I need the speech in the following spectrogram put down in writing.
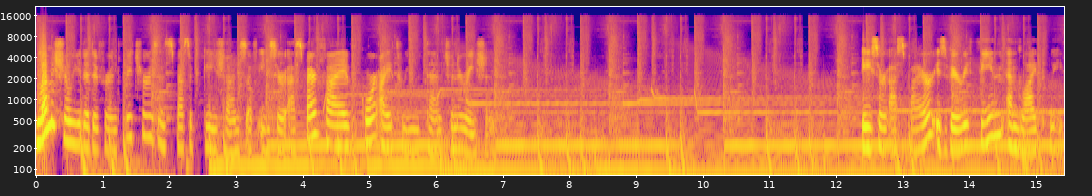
Let me show you the different features and specifications of Acer Aspire 5 Core i3 10th generation. Acer Aspire is very thin and lightweight.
